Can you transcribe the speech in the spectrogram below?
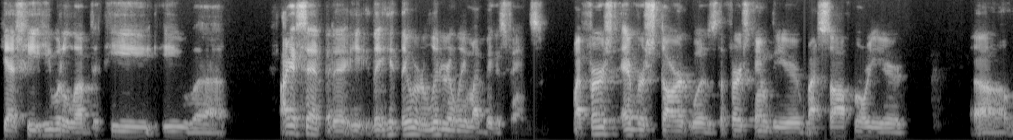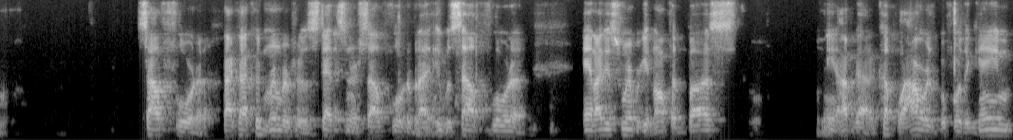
yes he, he would have loved it. He he uh, like i said they, they, they were literally my biggest fans. My first ever start was the first game of the year my sophomore year um, south florida. I, I couldn't remember if it was stetson or south florida but I, it was south florida. And i just remember getting off the bus you know, i've got a couple hours before the game.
